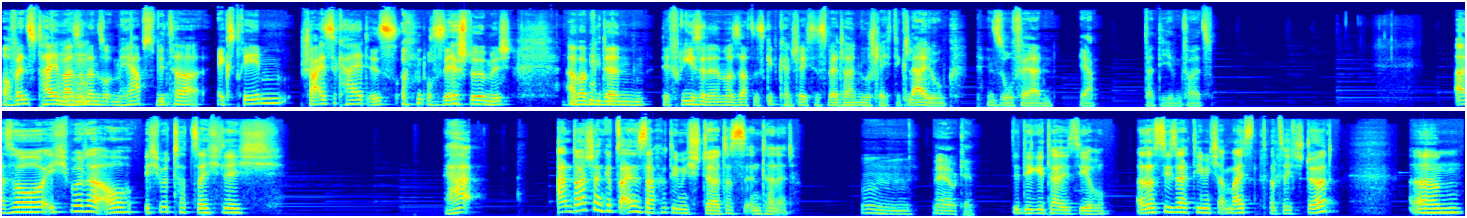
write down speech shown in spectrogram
Auch wenn es teilweise mhm. dann so im Herbst, Winter extrem scheiße kalt ist und auch sehr stürmisch. Aber wie dann der Friese dann immer sagt, es gibt kein schlechtes Wetter, nur schlechte Kleidung. Insofern, ja, das jedenfalls. Also ich würde auch, ich würde tatsächlich ja, an Deutschland gibt es eine Sache, die mich stört, das ist Internet. Hm, ja, okay. Die Digitalisierung. Also das ist die Sache, die mich am meisten tatsächlich stört. Ähm,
